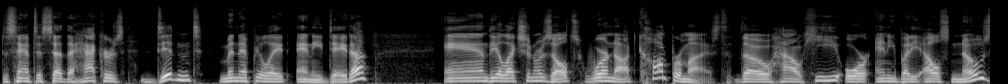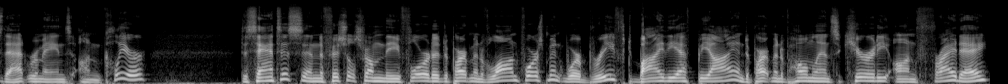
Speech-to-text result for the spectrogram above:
DeSantis said the hackers didn't manipulate any data and the election results were not compromised, though how he or anybody else knows that remains unclear. DeSantis and officials from the Florida Department of Law Enforcement were briefed by the FBI and Department of Homeland Security on Friday.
